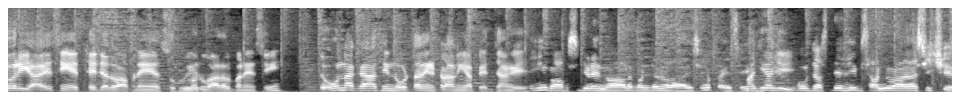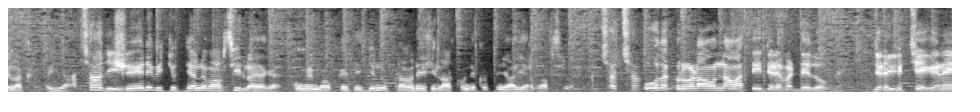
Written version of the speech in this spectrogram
ਵਾਰੀ ਆਏ ਸੀ ਇੱਥੇ ਜਦੋਂ ਆਪਣੇ ਸੁਖਵੀਰ ਬਾਦਲ ਬਣੇ ਸੀ ਤੇ ਉਹਨਾਂ ਕਿਹਾ ਅਸੀਂ ਨੋਟਾਂ ਦੀਆਂ ਟਰਾਲੀਆਂ ਭੇਜਾਂਗੇ। ਅਸੀਂ ਵਾਪਸ ਜਿਹੜੇ ਨਾਲ ਵੰਡਣ ਵਾਲਾ ਆਏ ਸੀ ਨਾ ਪੈਸੇ ਹਾਂਜੀ ਹਾਂਜੀ। ਉਹ ਦੱਸਦੇ ਸੀ ਸਾਨੂੰ ਆਇਆ ਸੀ 6 ਲੱਖ ਰੁਪਈਆ। ਅੱਛਾ ਜੀ। 6 ਦੇ ਵਿੱਚੋਂ ਤਿੰਨ ਵਾਪਸੀ ਲੈ ਗਏ ਉਵੇਂ ਮੌਕੇ ਤੇ ਜਿਹਨੂੰ ਫੜਾਉਂਦੇ ਸੀ ਲੱਖ ਹੁੰਦੇ ਕੋਈ 50000 ਵਾਪਸ ਲੈ ਗਏ। ਅੱਛਾ ਅੱਛਾ। ਉਹ ਤਾਂ ਕਰੋੜਾਂ ਉਹਨਾਂ ਵਾਸਤੇ ਜਿਹੜੇ ਵੱਡੇ ਲੋਕ ਨੇ ਜਿਹੜੇ। ਪਿੱਛੇ ਹੈਗੇ ਨੇ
